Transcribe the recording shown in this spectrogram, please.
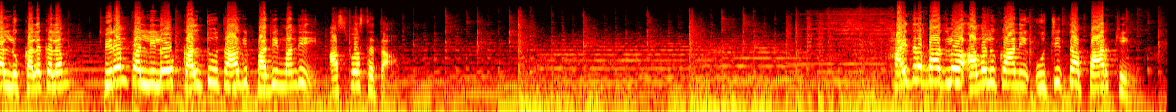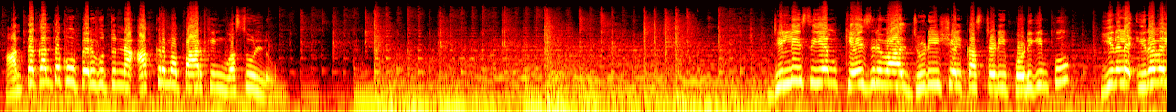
కల్లు కలకలం పిరంపల్లిలో కల్తూ తాగి పది మంది అస్వస్థత. హైదరాబాద్లో అమలు కాని ఉచిత పార్కింగ్. అంతకంతకు పెరుగుతున్న అక్రమ పార్కింగ్ వసూళ్ళు. Delhi CM Kejriwal judicial custody పొడిగింపు ఈ నెల ఇరవై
